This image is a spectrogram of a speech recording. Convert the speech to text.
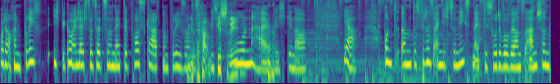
Oder auch einen Brief. Ich bekomme in letzter Zeit so nette Postkarten und Briefe. Mit und das Hand mich geschrieben. Unheimlich, genau. Ja, und ähm, das führt uns eigentlich zur nächsten Episode, wo wir uns anschauen,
